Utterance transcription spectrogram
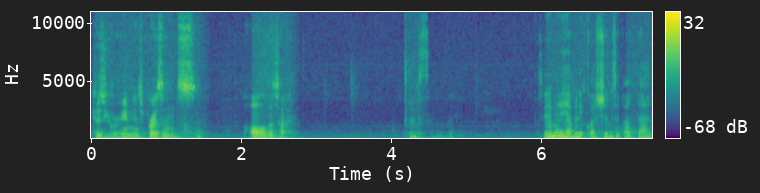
because you are in his presence all the time. Absolutely. Does anybody have any questions about that?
